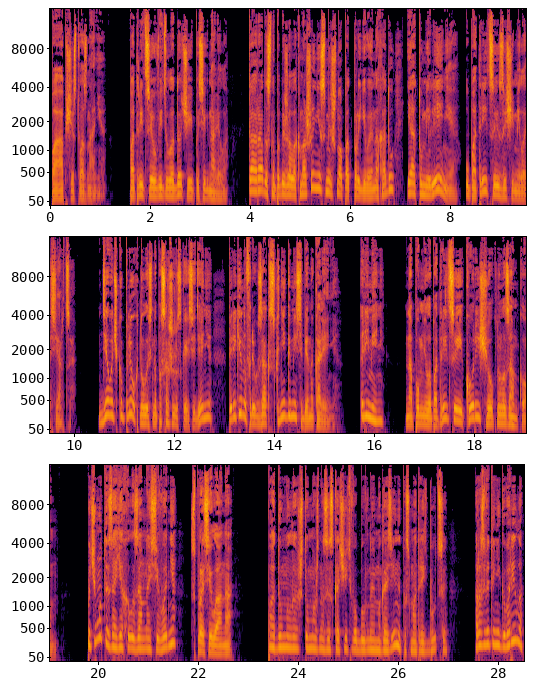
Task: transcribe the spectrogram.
по обществознанию. Патриция увидела дочь и посигналила. Та радостно побежала к машине, смешно подпрыгивая на ходу, и от умиления у Патриции защемило сердце. Девочка плюхнулась на пассажирское сиденье, перекинув рюкзак с книгами себе на колени. «Ремень», — напомнила Патриция, и Кори щелкнула замком. «Почему ты заехала за мной сегодня?» — спросила она. «Подумала, что можно заскочить в обувной магазин и посмотреть бутсы. Разве ты не говорила,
